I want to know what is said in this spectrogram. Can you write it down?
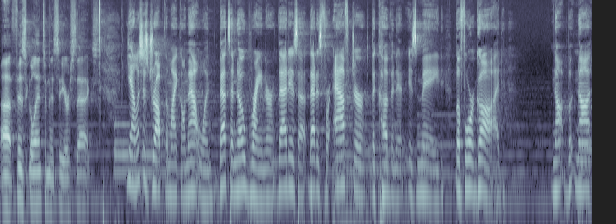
uh, physical intimacy or sex. Yeah, let's just drop the mic on that one. That's a no-brainer. That is a that is for after the covenant is made before God, not but not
